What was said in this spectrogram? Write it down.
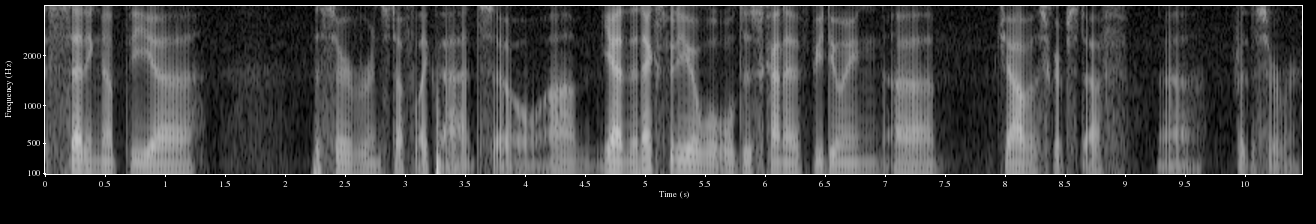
setting up the uh, the server and stuff like that. So um, yeah, in the next video we'll, we'll just kind of be doing uh, JavaScript stuff uh, for the server.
